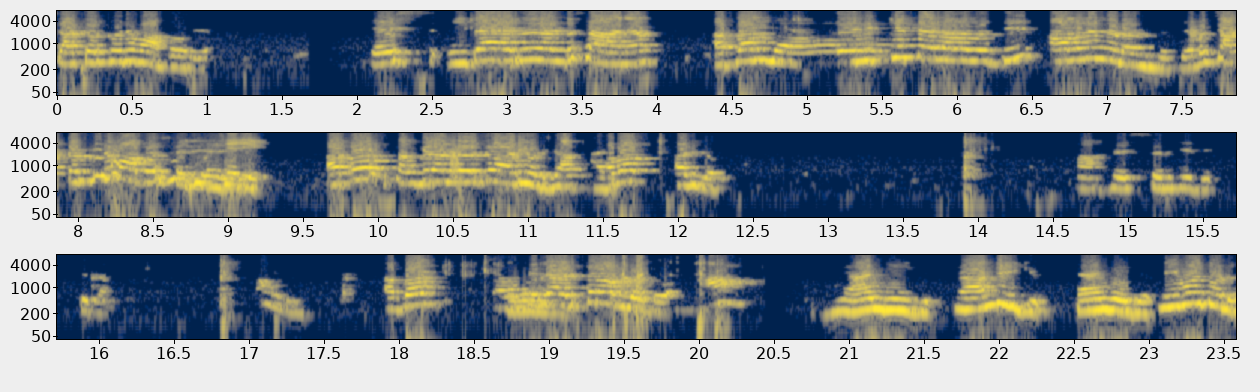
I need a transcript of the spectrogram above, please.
ചക്കക്കുരു മാത്രം അറിയാം. ഇതായിരുന്നു രണ്ട് സാധനം. അപ്പം എനിക്ക് തന്നെ അവനും പറ്റി അപ്പൊ ചക്കക്കുരു മാത്രം ശരി ശരി. അപ്പൊ നമുക്ക് രണ്ടുപേർക്കും അടി കൊടുക്കാം അപ്പൊ അടിയോ ആ യെസ് എനിക്ക് കിട്ടി. അപ്പൊ പിന്നെ അടുത്ത റൗണ്ടിലോട്ട് പോവാം. ഞാൻ ജയിക്കും. ഞാൻ ജയിക്കും. ഞാൻ ജയിക്കും. നീ പോയി തൊടു.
